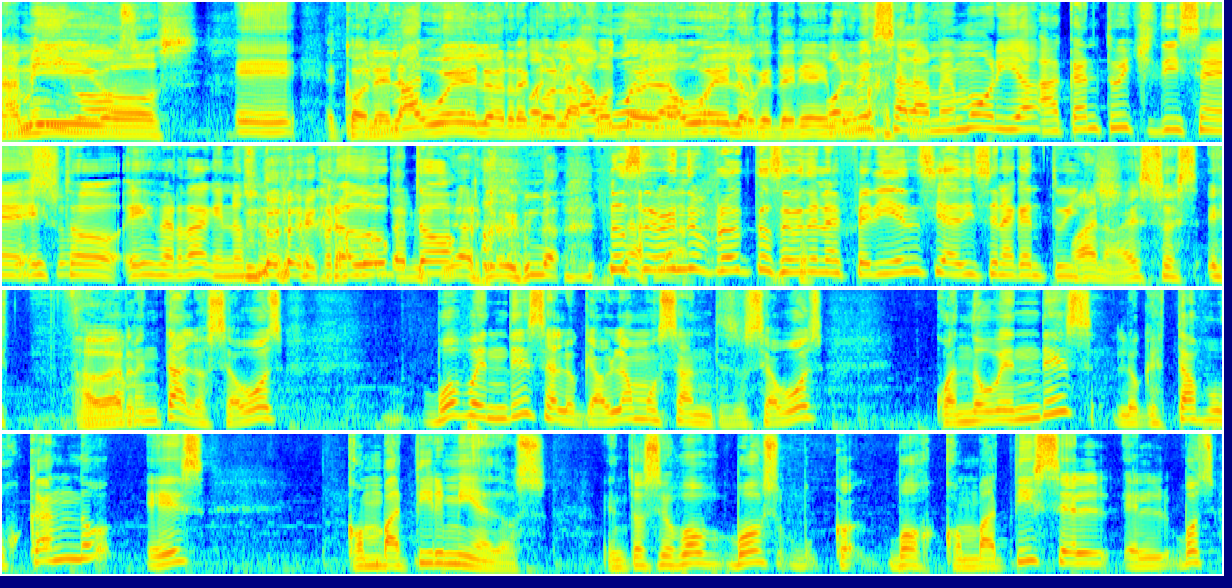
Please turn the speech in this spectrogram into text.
amigos, eh, con el abuelo, recuerdo la foto del abuelo que tenía. Volvés a la memoria. Acá en Twitch dice Eso- esto, es verdad que no se No vende un producto. una- no se vende un producto, se vende una experiencia, dicen acá en Twitch. Bueno, eso es, es A ver. fundamental. O sea, vos, vos vendés a lo que hablamos antes. O sea, vos, cuando vendés, lo que estás buscando es combatir miedos. Entonces vos, vos, vos combatís el, el- Vos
